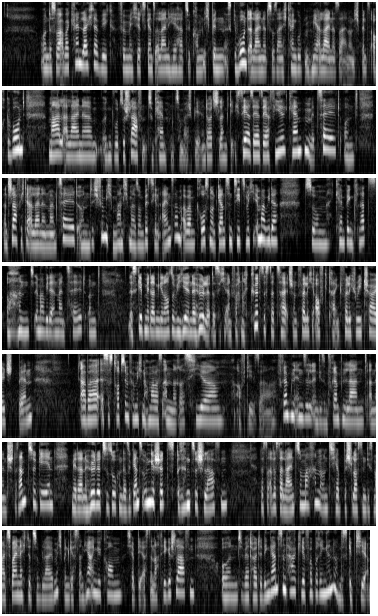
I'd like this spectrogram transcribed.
Und es war aber kein leichter Weg für mich, jetzt ganz alleine hierher zu kommen. Ich bin es gewohnt, alleine zu sein. Ich kann gut mit mir alleine sein. Und ich bin es auch gewohnt, mal alleine irgendwo zu schlafen, zu campen zum Beispiel. In Deutschland gehe ich sehr, sehr, sehr viel campen mit Zelt und dann schlafe ich da alleine in meinem Zelt und ich fühle mich manchmal so ein bisschen einsam, aber im Großen und Ganzen zieht es mich immer wieder zum Campingplatz und immer wieder in mein Zelt und es geht mir dann genauso wie hier in der Höhle, dass ich einfach nach kürzester Zeit schon völlig aufgetankt, völlig recharged bin. Aber es ist trotzdem für mich nochmal was anderes, hier auf dieser fremden Insel, in diesem fremden Land, an den Strand zu gehen, mir da eine Höhle zu suchen, da so ganz ungeschützt drin zu schlafen das alles allein zu machen. Und ich habe beschlossen, diesmal zwei Nächte zu bleiben. Ich bin gestern hier angekommen, ich habe die erste Nacht hier geschlafen und werde heute den ganzen Tag hier verbringen. Und es gibt hier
